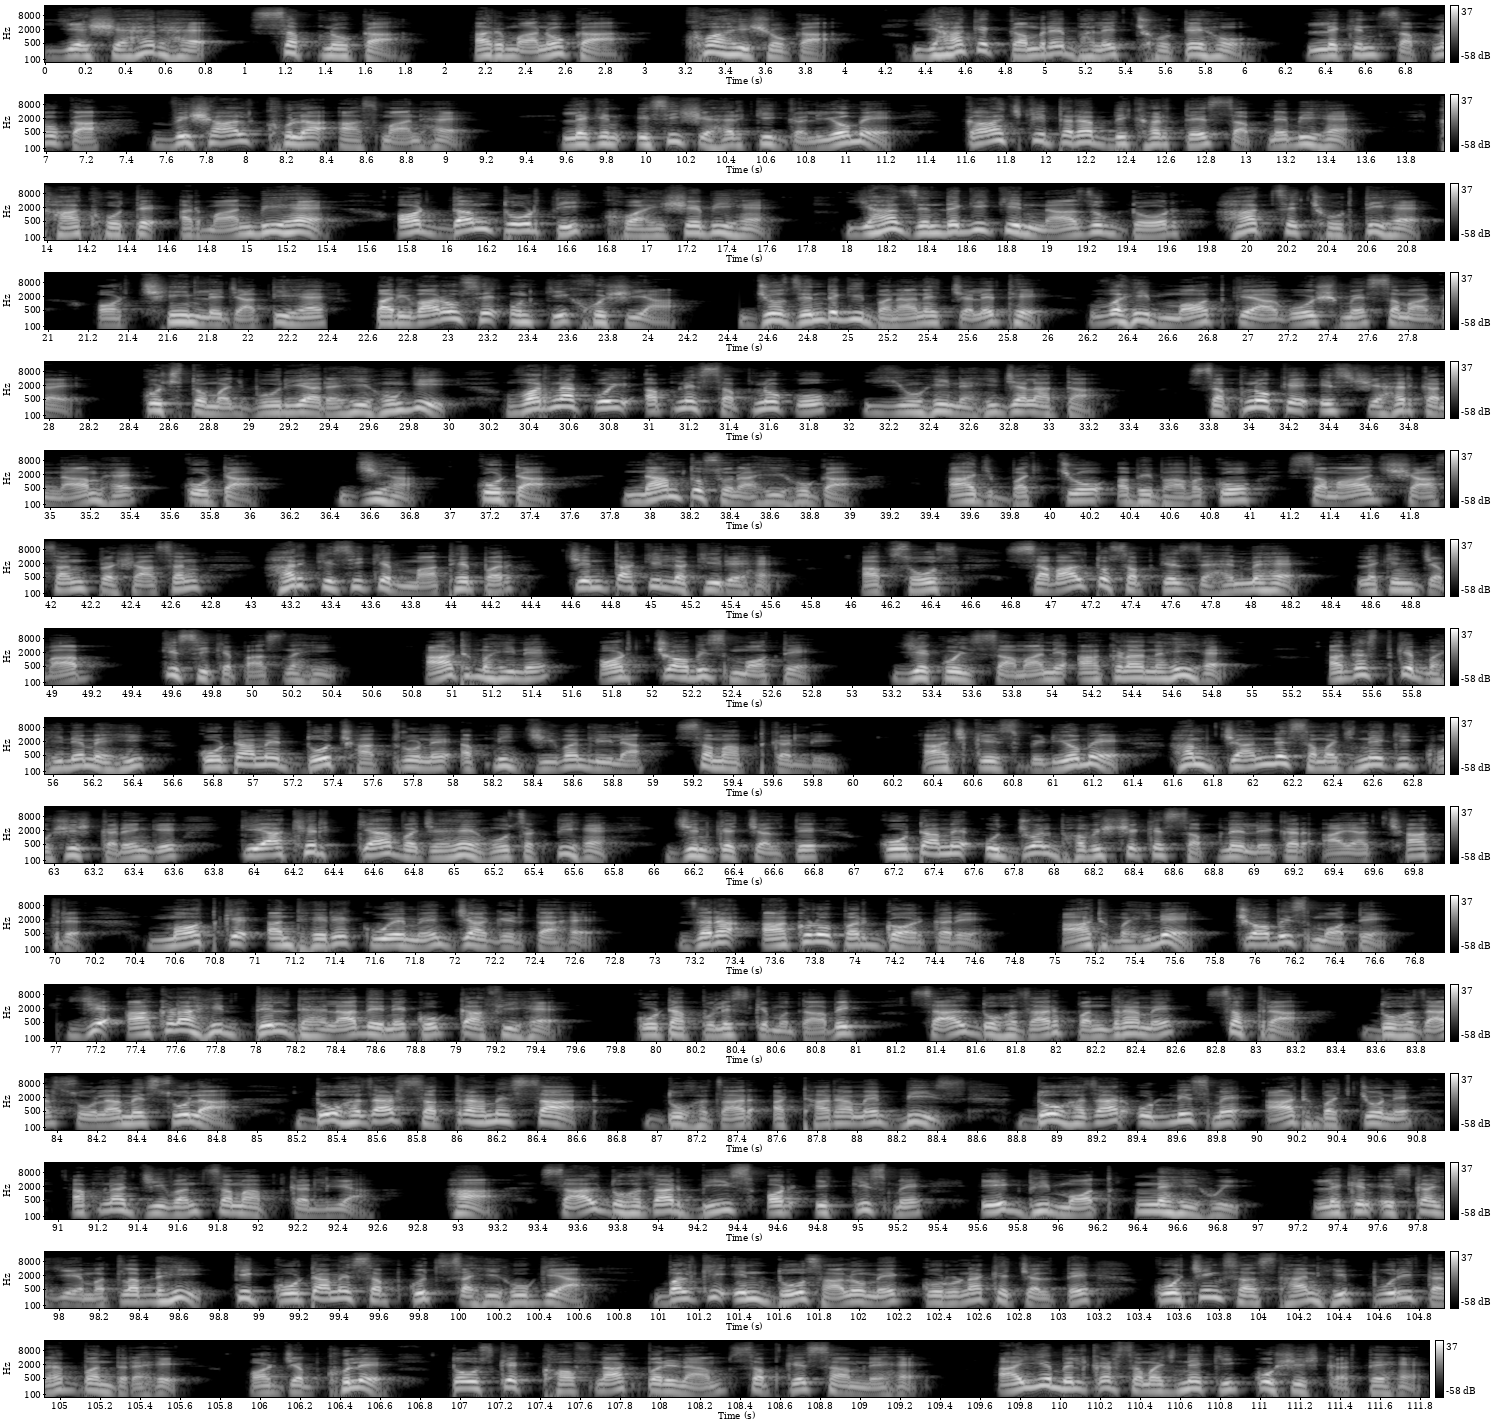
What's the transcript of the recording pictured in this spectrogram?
ये शहर है सपनों का, अरमानों का, ख्वाहिशों का। यहाँ के कमरे भले छोटे हों, लेकिन सपनों का विशाल खुला आसमान है। लेकिन इसी शहर की गलियों में कांच की तरह बिखरते सपने भी हैं, खाक होते अरमान भी हैं और दम तोड़ती ख्वाहिशें भी हैं। यहाँ ज़िंदगी की नाजुक डोर हाथ से छूटती है और छीन ले जाती है परिवारों से उनकी खुशियाँ। जो ज़िंदगी बनाने चले थे, वही मौत के आगोश में समा गए। कुछ तो मजबूरियाँ रही होंगी, वरना कोई अपने सपनों को यूँ ही नहीं जलाता। सपनों के इस शहर का नाम है कोटा। जी हाँ, कोटा। नाम तो सुना ही होगा। आज बच्चों, अभिभावकों, समाज, शासन, प्रशासन, हर किसी के माथे पर चिंता की लकीरें हैं। अफसोस, सवाल तो सबके जहन में है, लेकिन जवाब किसी के पास नहीं। आठ महीने और चौबीस मौतें, ये कोई सामान्य आंकड़ा नहीं है। अगस्त के महीने में ही कोटा में दो छात्रों ने अपनी जीवन लीला समाप्त कर ली। आज के इस वीडियो में हम जानने समझने की कोशिश करेंगे कि आखिर क्या वजहें हो सकती हैं जिनके चलते कोटा में उज्जवल भविष्य के सपने लेकर आया छात्र मौत के अंधेरे कुएँ में जा गिरता है। जरा आंकड़ों पर गौर करें। आठ महीने चौबीस मौतें। ये आंकड़ा ही दिल दहला देने को काफ़ी है। कोटा पुलिस के मुताबिक साल 2015 में 17, 2016 में 16, 2017 में 7, 2018 में 20, 2019 में आठ बच्चों ने अपना जीवन समाप्त कर लिया। हाँ साल 2020 और 21 में एक भी मौत नहीं हुई। लेकिन इसका यह मतलब नहीं कि कोटा में सब कुछ सही हो गया बल्कि इन दो सालों में कोरोना के चलते कोचिंग संस्थान ही पूरी तरह बंद रहे और जब खुले तो उसके खौफनाक परिणाम सबके सामने हैं। आइए मिलकर समझने की कोशिश करते हैं।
